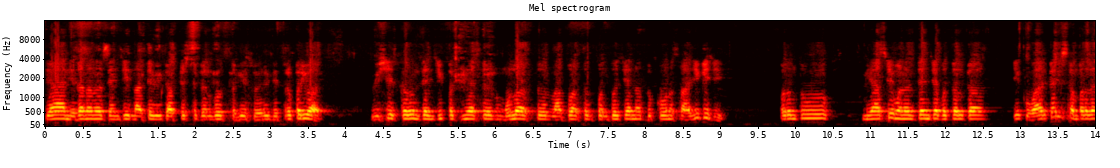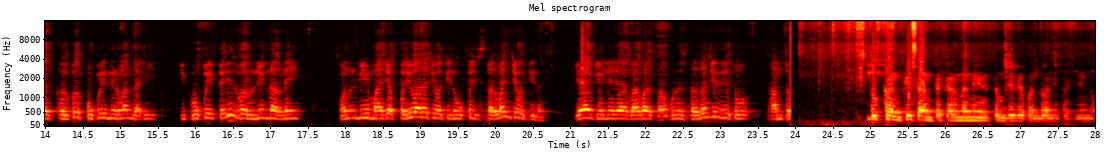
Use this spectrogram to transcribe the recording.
त्या निधनानं त्यांचे नातेवाईक आप्तेष्ट गणगोत सगळे सोयरे मित्र परिवार विशेष करून त्यांची पत्नी असेल मुलं असतील नातू असेल पंतोच्यांना दुःख होणं साहजिकच आहे. परंतु मी असे म्हणेल त्यांच्याबद्दल का एक वारकरी संप्रदायात खरोखर पोकळी निर्माण झाली ती पोकळी कधीच भरून निघणार नाही म्हणून मी माझ्या परिवाराच्या वतीनं उपस्थित सर्वांच्या वतीनं या गेलेल्या बाबा भाऊला श्रद्धांजली देतो थांबतो. दुःख अंकित अंतकरणाने जमलेले बंधू आणि भजनींनो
